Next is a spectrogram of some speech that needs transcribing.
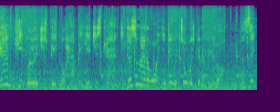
can't keep religious people happy. You just can't. It doesn't matter what you do, it's always going to be wrong. They think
